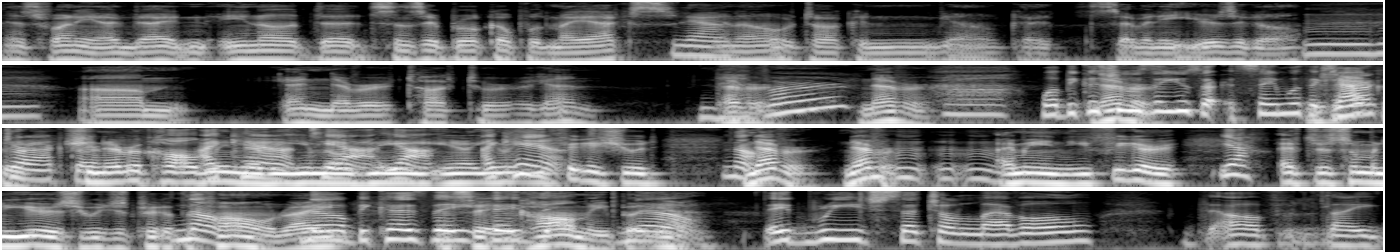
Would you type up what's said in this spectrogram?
It's funny. I, I you know that since I broke up with my ex, Yeah. you know, we're talking, you know, seven, eight years ago. Mm-hmm. Um, I never talked to her again. Never. Never? Never. well, because she was a user. Same with the exactly. character actor. She never called me, never emailed yeah, me. yeah. You know, you, you can't. figure she would No. never, never. Mm-mm-mm-mm. I mean, you figure Yeah. after so many years, she would just pick up the no, phone, right? No, because they and say, they call me, but no, yeah. they'd reached such a level of like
